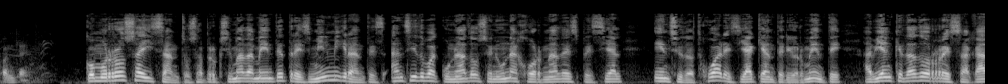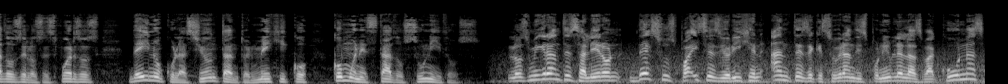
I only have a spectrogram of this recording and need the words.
contento. Como Rosa y Santos, aproximadamente 3.000 migrantes han sido vacunados en una jornada especial en Ciudad Juárez, ya que anteriormente habían quedado rezagados de los esfuerzos de inoculación tanto en México como en Estados Unidos. Los migrantes salieron de sus países de origen antes de que estuvieran disponibles las vacunas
